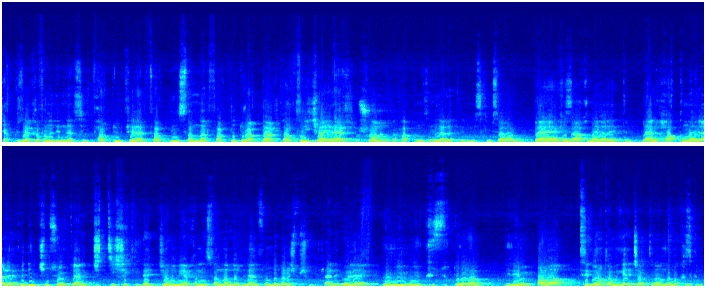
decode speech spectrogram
Çok güzel kafanı dinlersin. Farklı ülkeler, farklı insanlar, farklı duraklar, farklı hikayeler. Şu ana kadar hakkınızı helal etmediğiniz kimse var mı? Ben herkese hakkımı helal ettim. Yani hakkımı helal etmediğim kimse yok. Yani ciddi şekilde canımı yakan insanlarla bile en sonunda barışmışımdır. Yani öyle ömür boyu küslüktür olan biri yok. Ama sigortamı geç yaptıran adama kızgınım.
